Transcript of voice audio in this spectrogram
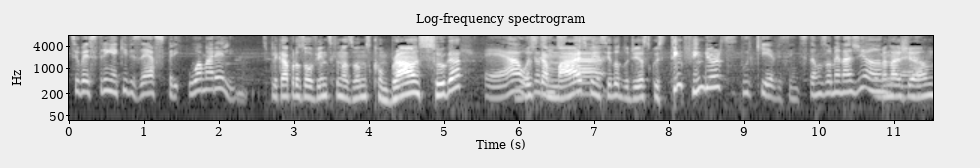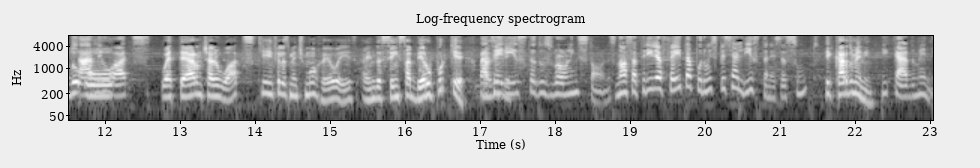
Silvestrinha aqui, Visespre, o amarelinho. Explicar para os ouvintes que nós vamos com Brown Sugar. É, a música mais tá... conhecida do disco Sting Fingers. Por quê, Vicente? Estamos homenageando. Homenageando né? o, Watts. o eterno Charlie Watts, que infelizmente morreu aí, ainda sem saber o porquê. Baterista dos Rolling Stones. Nossa trilha é feita por um especialista nesse assunto. Ricardo Menin. Ricardo Menin.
